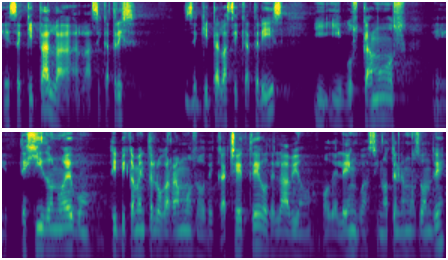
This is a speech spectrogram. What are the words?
y se quita la, la cicatriz. Se quita la cicatriz y, y buscamos eh, tejido nuevo. Típicamente lo agarramos o de cachete o de labio o de lengua, si no tenemos dónde.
